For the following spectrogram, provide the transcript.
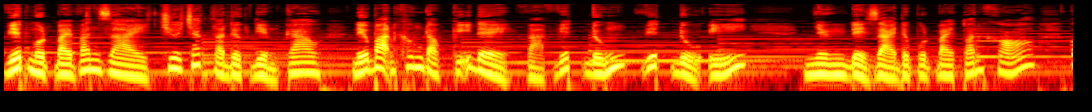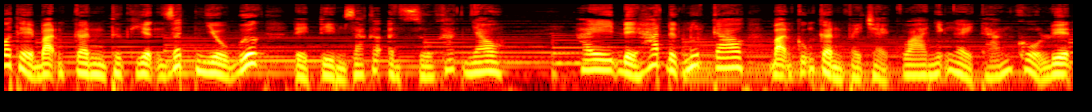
Viết một bài văn dài chưa chắc là được điểm cao nếu bạn không đọc kỹ đề và viết đúng, viết đủ ý. Nhưng để giải được một bài toán khó, có thể bạn cần thực hiện rất nhiều bước để tìm ra các ẩn số khác nhau. Hay để hát được nốt cao, bạn cũng cần phải trải qua những ngày tháng khổ luyện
